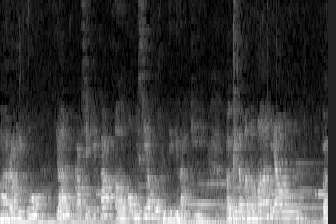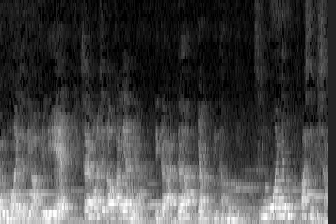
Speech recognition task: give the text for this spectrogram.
barang itu dan kasih kita uh, komisi yang lebih tinggi lagi. Bagi teman-teman yang baru mulai jadi affiliate, saya mau kasih tahu kalian ya, tidak ada yang tidak mungkin. Semuanya itu pasti bisa.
